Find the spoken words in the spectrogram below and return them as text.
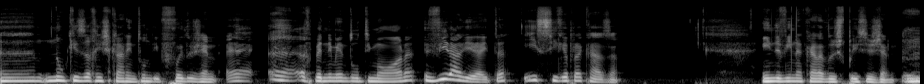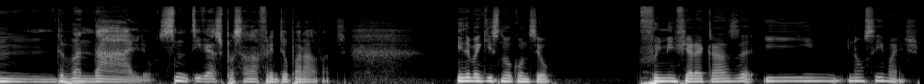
uh, não quis arriscar, então tipo, foi do género uh, uh, arrependimento de última hora, vira à direita e siga para casa. Ainda vi na cara dos polícias género, hum, de bandalho, se me tivesses passado à frente eu parava-te. Ainda bem que isso não aconteceu. Fui-me enfiar a casa e não saí mais.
